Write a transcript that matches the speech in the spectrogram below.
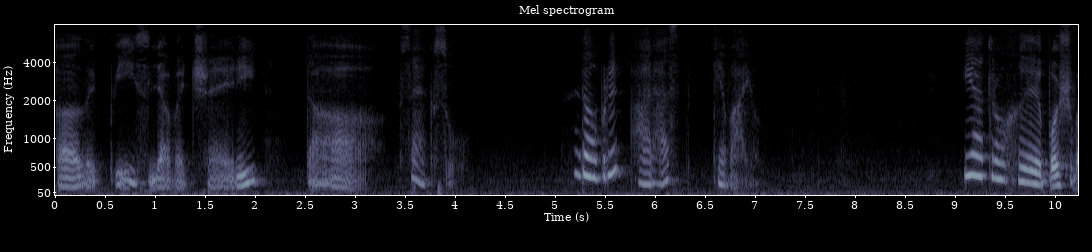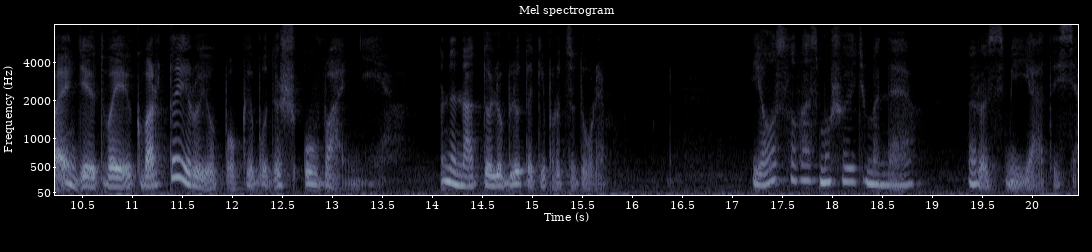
Але після вечері та сексу. Добре, гаразд, киваю. Я трохи пошвендію твоєю квартирою, поки будеш у ванні. Не надто люблю такі процедури. Його слова змушують мене розсміятися.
